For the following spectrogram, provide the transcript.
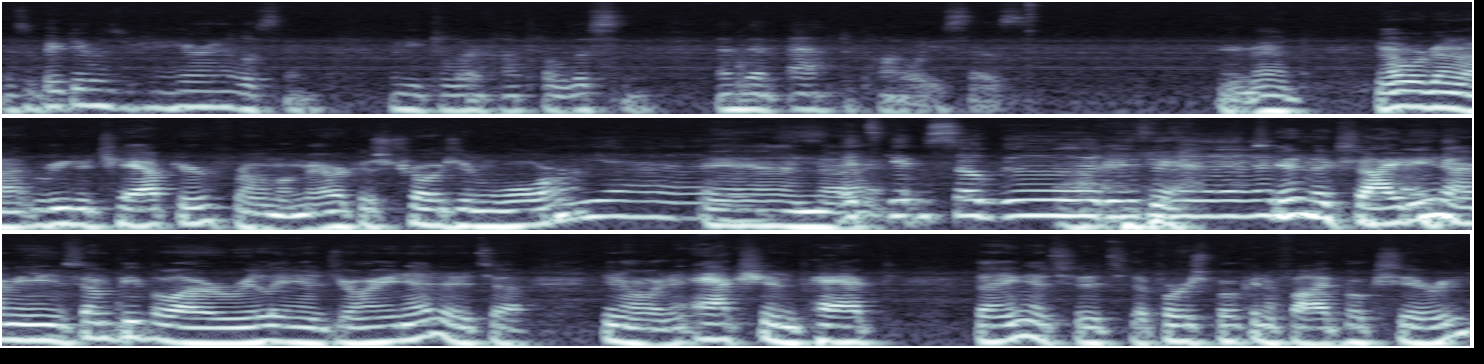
There's a big difference between hearing and listening. We need to learn how to listen and then act upon what he says. Amen. Now we're going to read a chapter from America's Trojan War. Yes. And, uh, it's getting so good, Uh, isn't yeah, it? It's getting exciting. I mean, some people are really enjoying it. It's a, you know, an action-packed thing. It's it's the first book in a five-book series,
